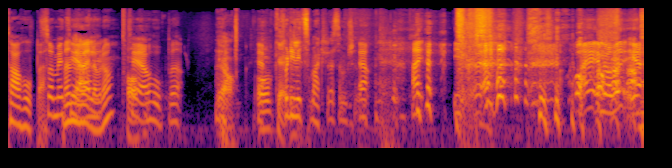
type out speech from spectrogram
Ta hope. Som i Men med mellomrom. Thea Hope, da. ja. Ok. For de litt smartere som skjønner. Ja. Nei, Nei, jeg lover. Jeg,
